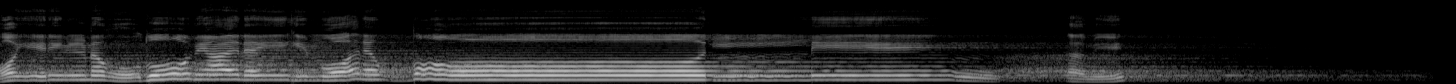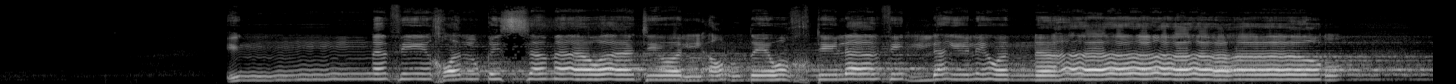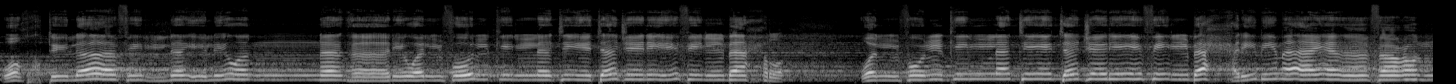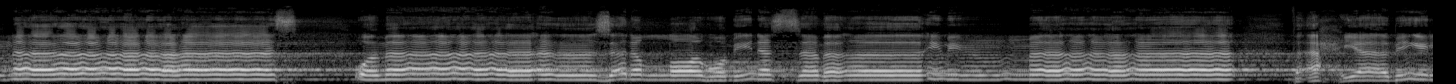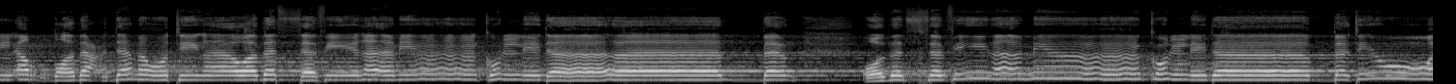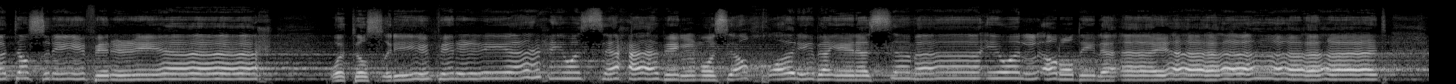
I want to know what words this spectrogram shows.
غير المغضوب عليهم ولا الضالين. آمين. إن في خلق السماوات والأرض واختلاف الليل والنهار. واختلاف الليل والنهار والفلك التي تجري في البحر والفلك التي تجري في البحر بما ينفع الناس وما أنزل الله من السماء من ماء فأحيا به الأرض بعد موتها وبث فيها من كل دابة. وبث فيها من كل دابة وتصريف الرياح وتصريف الرياح والسحاب المسخر بين السماء والأرض لآيات.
